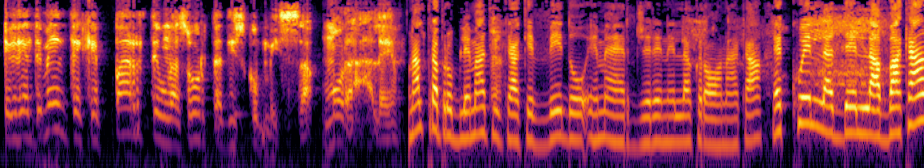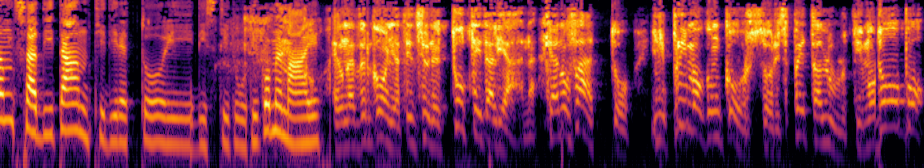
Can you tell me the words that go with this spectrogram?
evidentemente che parte una sorta di scommessa morale. Un'altra problematica che vedo emergere nella cronaca è quella della vacanza di tanti tanti direttori di istituti, come mai? È una vergogna, attenzione, tutta italiana, che hanno fatto il primo concorso rispetto all'ultimo dopo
